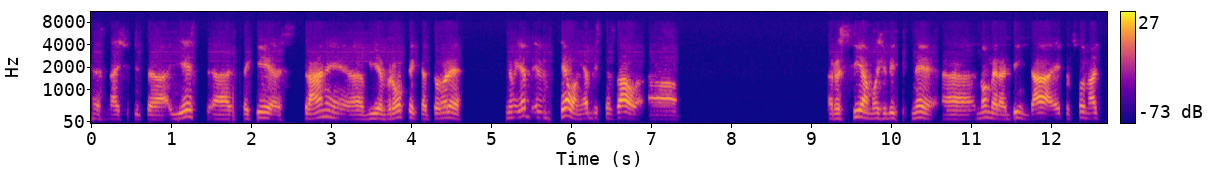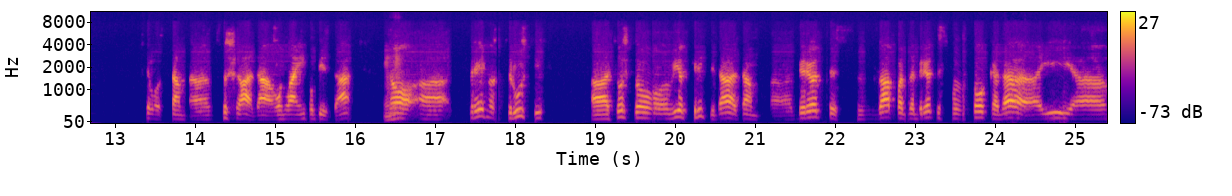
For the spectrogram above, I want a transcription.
Значит, а, есть а, такие страны а, в Европе, которые, ну, я, в целом, я бы сказал, Россия, может быть, не номер один, да, это все началось там в США, да, онлайн-инфобиз, да, но а, предность русских, а, то, что вы открыты, да, там, берете с запада, берете с востока, да, и а,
